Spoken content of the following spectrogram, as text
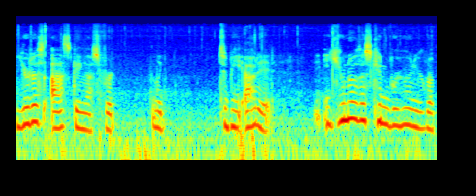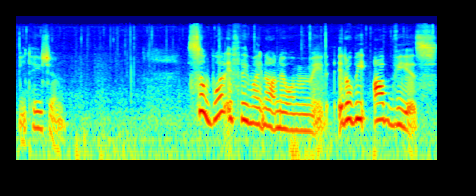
You're just asking us for, like, to be outed. You know this can ruin your reputation. So what if they might not know I'm a maid? It'll be obvious.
